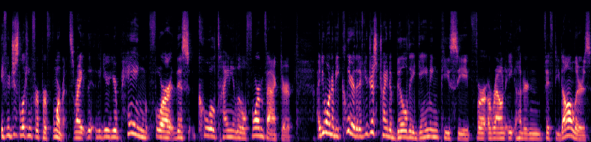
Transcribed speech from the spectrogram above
If you're just looking for performance, right? You're paying for this cool tiny little form factor. I do want to be clear that if you're just trying to build a gaming PC for around $850,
